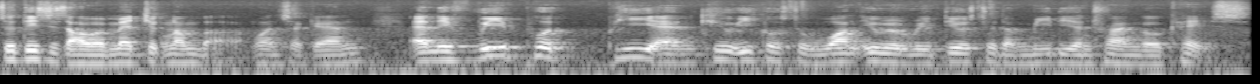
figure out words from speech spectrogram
So this is our magic number once again. And if we put p and q equals to 1, it will reduce to the median triangle case.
